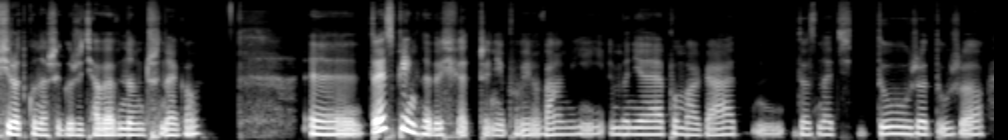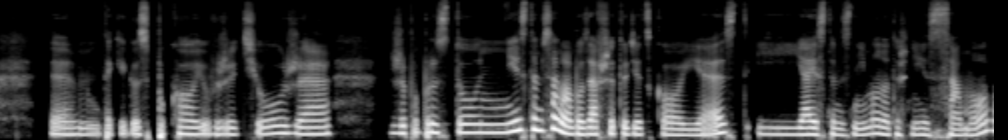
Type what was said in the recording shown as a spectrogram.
w środku naszego życia wewnętrznego. E, to jest piękne doświadczenie, powiem Wam, i mnie pomaga mm, doznać dużo, dużo takiego spokoju w życiu, że, że po prostu nie jestem sama, bo zawsze to dziecko jest i ja jestem z nim, ono też nie jest samo.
